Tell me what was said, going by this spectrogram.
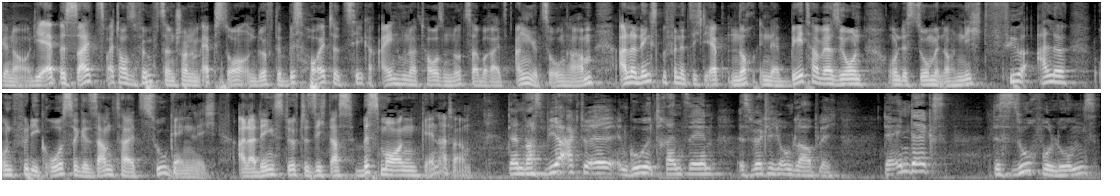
Genau, die App ist seit 2015 schon im App Store und dürfte bis heute ca. 100.000 Nutzer bereits angezogen haben. Allerdings befindet sich die App noch in der Beta-Version und ist somit noch nicht für alle und für die große Gesamtheit zugänglich. Allerdings dürfte sich das bis morgen geändert haben. Denn was wir aktuell in Google Trends sehen, ist wirklich unglaublich. Der Index des Suchvolumens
